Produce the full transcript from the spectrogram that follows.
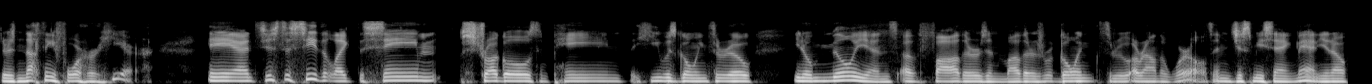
there's nothing for her here." And just to see that like the same struggles and pain that he was going through you know, millions of fathers and mothers were going through around the world. And just me saying, man, you know,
